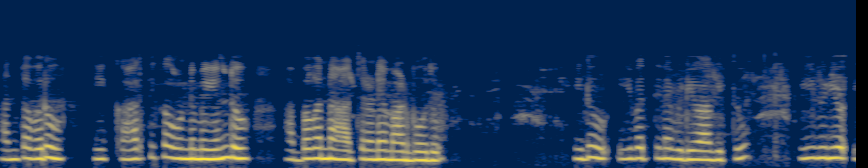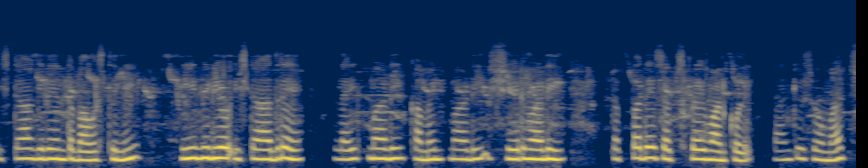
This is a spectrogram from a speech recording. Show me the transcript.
ಅಂಥವರು ಈ ಕಾರ್ತಿಕ ಹುಣ್ಣಿಮೆಯಂದು ಹಬ್ಬವನ್ನು ಆಚರಣೆ ಮಾಡ್ಬೋದು. ಇದು ಇವತ್ತಿನ ವಿಡಿಯೋ ಆಗಿತ್ತು. ಈ ವಿಡಿಯೋ ಇಷ್ಟ ಆಗಿದೆ ಅಂತ ಭಾವಿಸ್ತೀನಿ. ಈ ವಿಡಿಯೋ ಇಷ್ಟ ಆದರೆ ಲೈಕ್ ಮಾಡಿ, ಕಮೆಂಟ್ ಮಾಡಿ, ಶೇರ್ ಮಾಡಿ, ತಪ್ಪದೇ ಸಬ್ಸ್ಕ್ರೈಬ್ ಮಾಡ್ಕೊಳ್ಳಿ. Thank you so much.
